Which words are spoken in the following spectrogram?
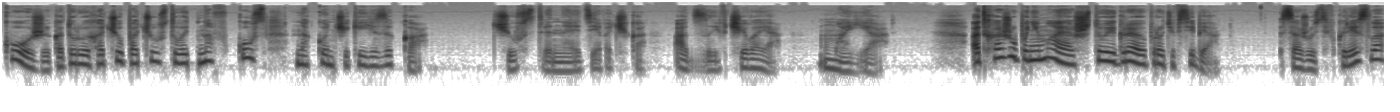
кожи, которую хочу почувствовать на вкус на кончике языка. Чувственная девочка, отзывчивая, моя. Отхожу, понимая, что играю против себя. Сажусь в кресло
